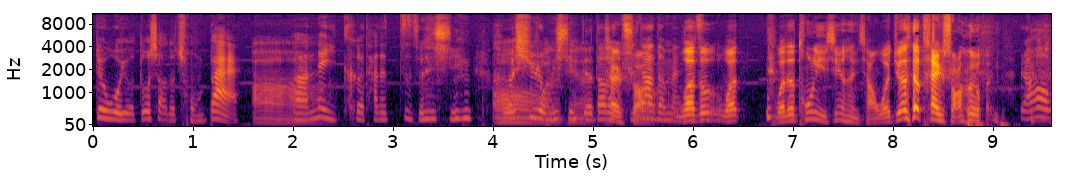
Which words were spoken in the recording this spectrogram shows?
对我有多少的崇拜啊啊、那一刻他的自尊心哦和虚荣心得到了极大的满足。我都我我的同理心很强，我觉得太爽了。我 然后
